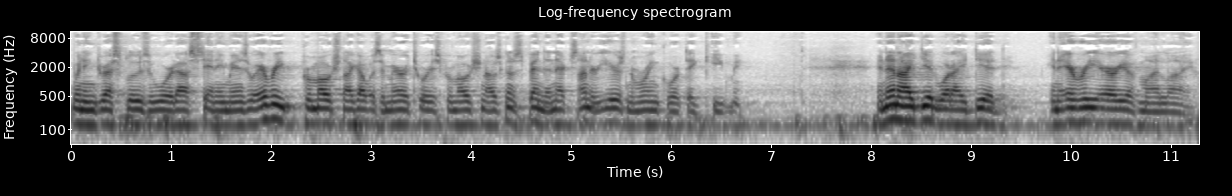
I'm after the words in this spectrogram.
winning Dress Blues Award, Outstanding Man. So every promotion I got was a meritorious promotion. I was going to spend the next hundred years in the Marine Corps if they'd keep me. And then I did what I did in every area of my life.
